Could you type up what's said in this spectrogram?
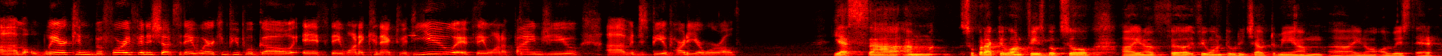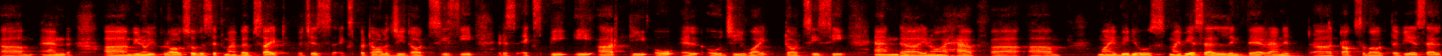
Um, where can before we finish up today, where can people go if they want to connect with you, if they want to find you, um, and just be a part of your world? Yes, uh, I'm super active on Facebook. So uh, you know, if, uh, if you want to reach out to me, I'm uh, you know always there. Um, and um, you know, you could also visit my website, which is xpertology.cc. It is x p e r t o l o g y.cc. And uh, you know, I have uh, um, my videos, my VSL link there, and it talks about the VSL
